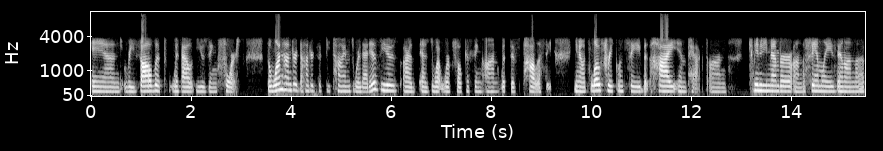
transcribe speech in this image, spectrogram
and resolve it without using force. The 100 to 150 times where that is used are is what we're focusing on with this policy. You know, it's low frequency but high impact on community member, on the families, and on the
